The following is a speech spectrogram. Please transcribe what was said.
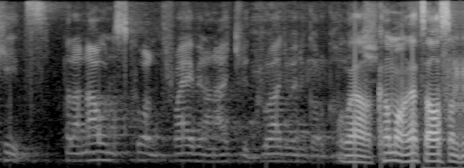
kids that are now in school and thriving and actually graduating and go to college. Wow, come on, that's awesome.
